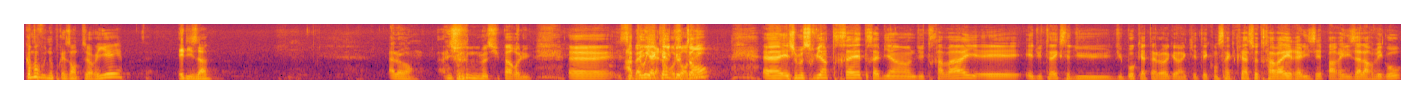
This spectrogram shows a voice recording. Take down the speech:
Comment vous nous présenteriez Elisa? Alors, je ne me suis pas relu. Euh, ah C'était bah il y a quelques temps. Euh, et je me souviens très très bien du travail et, du texte et du, beau catalogue hein, qui était consacré à ce travail réalisé par Elisa Larvego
